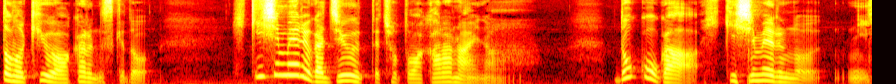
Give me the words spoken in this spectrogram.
との9はわかるんですけど引き締めるが10ってちょっとわからないな。どこが引き締めるのに引っ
